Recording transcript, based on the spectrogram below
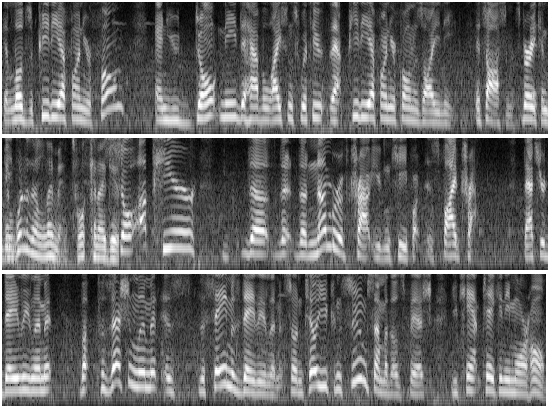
It loads a PDF on your phone and you don't need to have a license with you. That PDF on your phone is all you need. It's awesome. It's very convenient. And what are the limits? What can I do? So up here, the, the, the number of trout you can keep is five trout. That's your daily limit. But possession limit is the same as daily limit. So until you consume some of those fish, you can't take any more home.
